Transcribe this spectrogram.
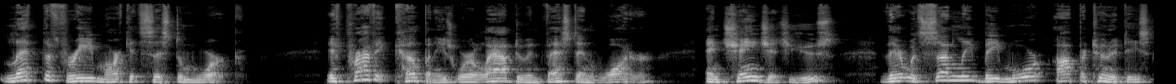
Let the free market system work. If private companies were allowed to invest in water and change its use, there would suddenly be more opportunities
